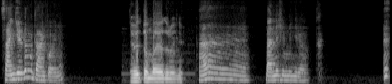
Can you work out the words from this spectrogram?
Sen girdin mi kanka oyuna? Evet ben bayağıdır oynuyorum. Ha, ben de şimdi giriyorum.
